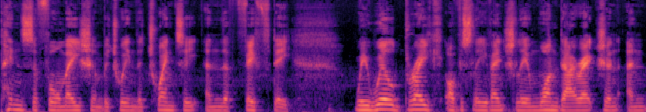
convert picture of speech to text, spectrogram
pincer formation between the 20 and the 50. We will break obviously eventually in one direction and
